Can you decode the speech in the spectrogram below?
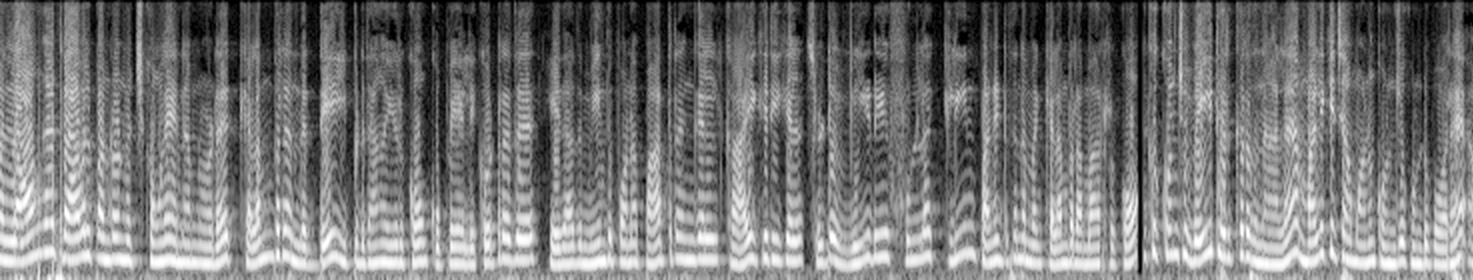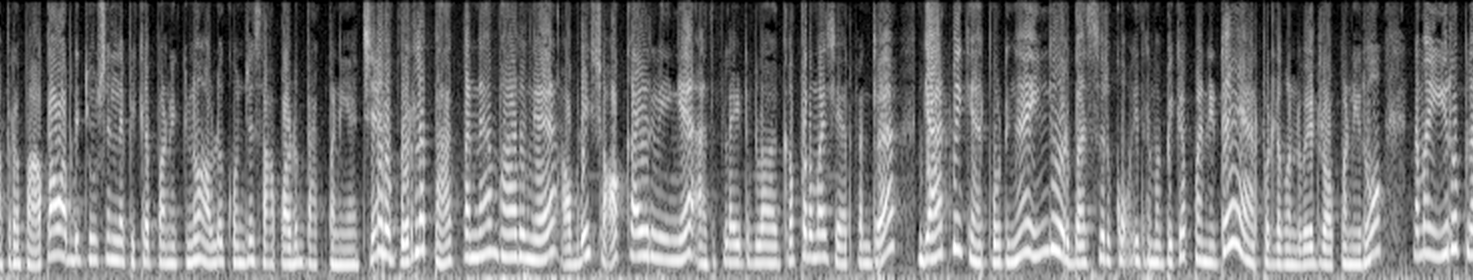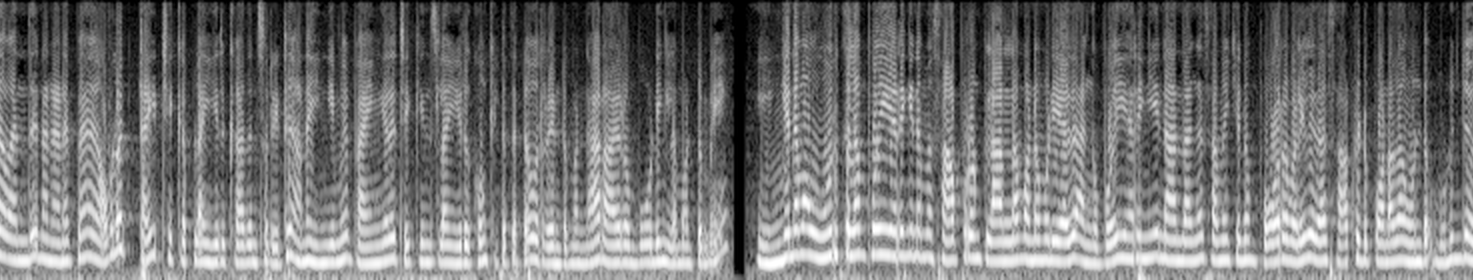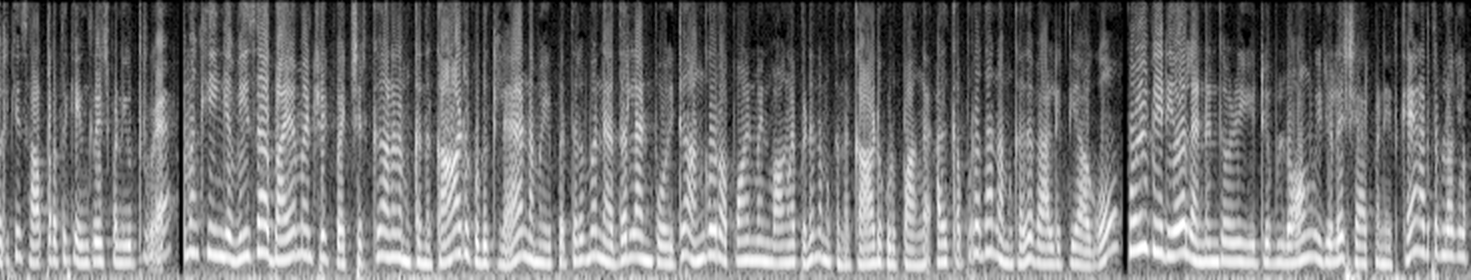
நம்ம லாங்காக ட்ராவல் பண்ணுறோன்னு வச்சுக்கோங்களேன் நம்மளோட கிளம்புற அந்த டே இப்படி தாங்க இருக்கும். குப்பையள்ளி கொட்டுறது ஏதாவது மீந்து போன பாத்திரங்கள் காய்கறிகள் சொல்லிட்டு வீடே ஃபுல்லாக க்ளீன் பண்ணிட்டு தான் நம்ம கிளம்புற மாதிரி இருக்கும். எனக்கு கொஞ்சம் வெயிட் இருக்கிறதுனால மளிகை ஜாமானும் கொஞ்சம் கொண்டு போகிறேன் அப்புறம் பாப்பாவை அப்படி டியூஷனில் பிக்கப் பண்ணிக்கணும். அவளுக்கு கொஞ்சம் சாப்பாடும் பேக் பண்ணியாச்சு. ஒரு பொருளை பேக் பண்ண பாருங்க. அப்படியே ஷாக் ஆயிருவீங்க. அது ஃப்ளைட் vlog அப்புறமா ஷேர் பண்ணுறேன் கேட்விக் ஏர்போர்ட்டுங்க இங்கே ஒரு பஸ் இருக்கும். இதை நம்ம பிக்கப் பண்ணிட்டு ஏர்போர்ட்டில் கொண்டு போய் ட்ராப் பண்ணிடும் நம்ம யூரோப்பில் வந்து நான் நினைப்பேன் அவ்வளோ டைட் செக்அப்லாம் இருக்காதுன்னு சொல்லிட்டு ஆனால் இங்கேயுமே பயங்கர செக்இன்ஸ்லாம் இருக்கும். கிட்டத்தட்ட ஒரு ரெண்டு மணி நேரம் ஆயிரம் போர்டிங்கில் மட்டுமே. இங்கே நம்ம ஊருக்கெல்லாம் போய் இறங்கி நம்ம சாப்பிட்றோம் பிளான்லாம் பண்ண முடியாது. அங்கே போய் இறங்கி நான் தாங்க சமைக்கணும். போகிற வழியில் ஏதாவது சாப்பிட்டுட்டு போனால் தான் உண்டு. முடிஞ்ச வரைக்கும் சாப்பிட்றதுக்கு என்கரேஜ் பண்ணி விட்ருவேன் நமக்கு இங்கே விசா பயோமெட்ரிக் வச்சிருக்கு. ஆனால் நமக்கு அந்த கார்டு கொடுக்கல. நம்ம இப்போ திரும்ப நெதர்லாண்ட் போயிட்டு அங்கே ஒரு அப்பாயின்மெண்ட் வாங்கின பின்ன நமக்கு அந்த கார்டு கொடுப்பாங்க. அதுக்கப்புறம் தான் நமக்கு அது வேலிடிட்டி ஆகும். ஃபுல் வீடியோ லண்டன் தோழி யூடியூப் லாங் வீடியோவில் ஷேர் பண்ணியிருக்கேன். அடுத்த vlogல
